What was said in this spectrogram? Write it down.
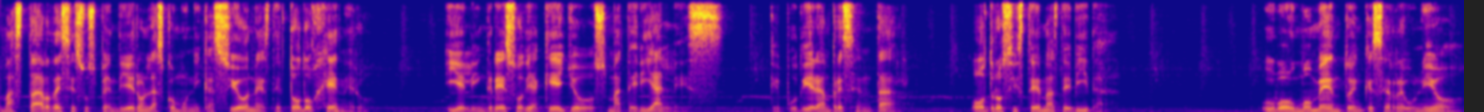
más tarde se suspendieron las comunicaciones de todo género y el ingreso de aquellos materiales que pudieran presentar otros sistemas de vida. Hubo un momento en que se reunió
